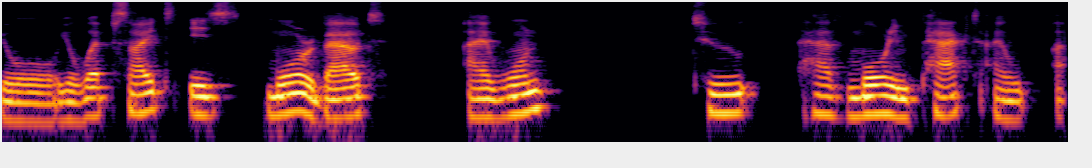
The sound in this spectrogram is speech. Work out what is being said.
your your website is more about i want to have more impact I, uh,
